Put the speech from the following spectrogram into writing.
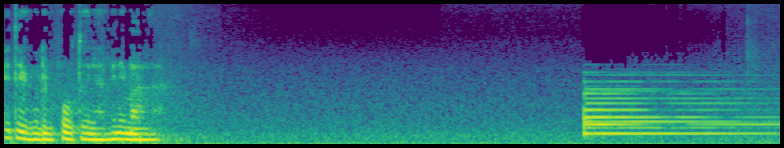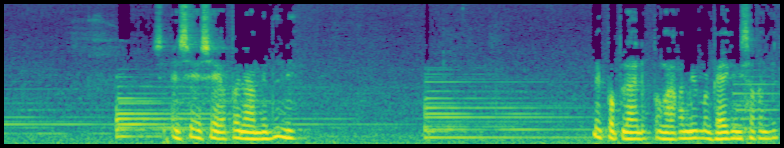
Ito yung huling photo namin ni Mama. Ang saya-saya pa namin dun eh. Nagpaplano pa nga kami mag-hiking sa kanila.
